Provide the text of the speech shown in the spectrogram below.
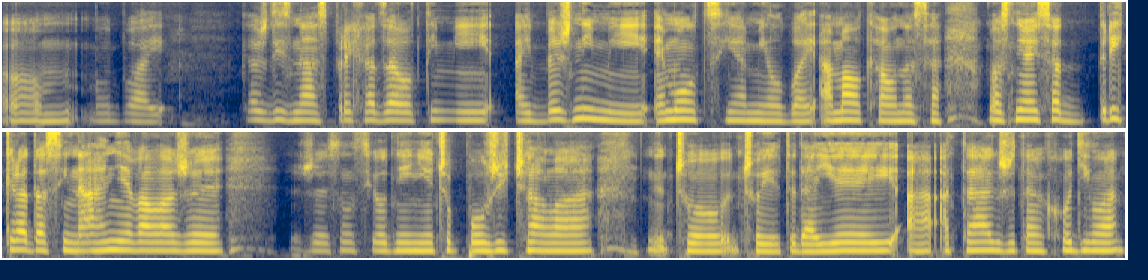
um, lebo aj každý z nás prechádzal tými aj bežnými emóciami, lebo aj Amalka, ona sa vlastne aj sa trikrát asi nahnevala, že, že som si od nej niečo požičala, čo, čo je teda jej a, a tak, že tam chodila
